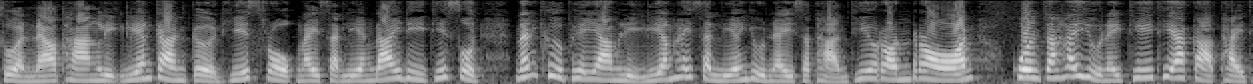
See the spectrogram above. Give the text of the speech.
ส่วนแนวทางหลีกเลี่ยงการเกิดฮีสโตรกในสัตว์เลี้ยงได้ดีที่สุด นั่นคือพยายามหลีกเลี่ยงให้สัตว์เลี้ยงอยู่ในสถานที่ร้อนๆ ควรจะให้อยู่ในที่ที่อากาศถ่ายเท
